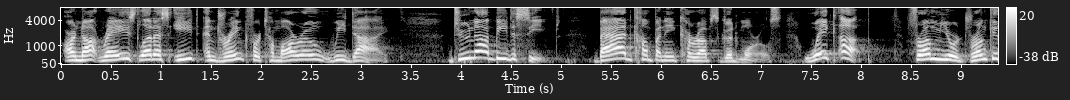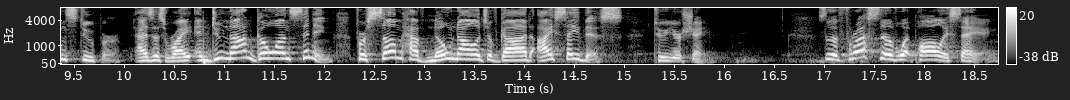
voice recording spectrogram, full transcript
are not raised, let us eat and drink, for tomorrow we die. Do not be deceived. Bad company corrupts good morals. Wake up from your drunken stupor, as is right, and do not go on sinning, for some have no knowledge of God. I say this to your shame. So, the thrust of what Paul is saying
